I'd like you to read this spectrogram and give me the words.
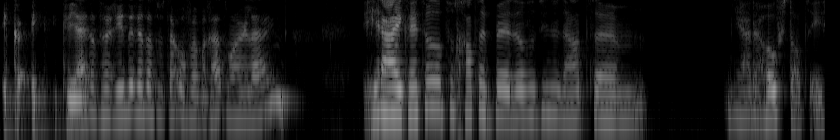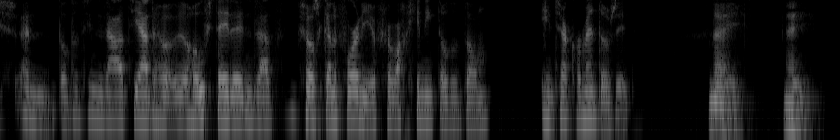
Ik, kan- ik, kun jij dat herinneren dat we het daarover hebben gehad, Marjolein? Ja, ik weet wel dat we het gehad hebben dat het inderdaad ehm, ja, de hoofdstad is. En dat het inderdaad, ja, de, ho- de hoofdsteden, inderdaad, zoals Californië, verwacht je niet dat het dan in Sacramento zit. Nee, nee.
